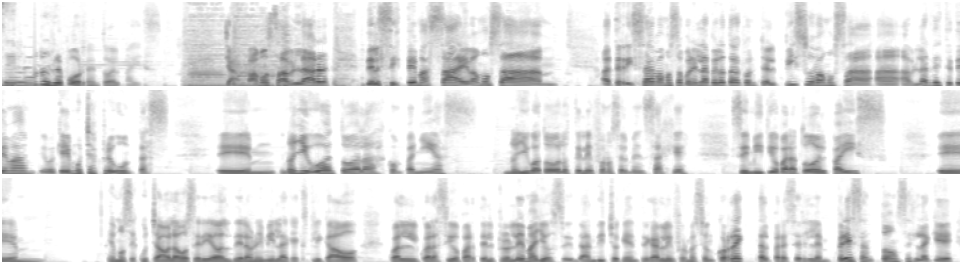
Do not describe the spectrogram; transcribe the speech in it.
Otros reportes en todo el país. Ya, vamos a hablar del sistema SAE. Vamos a mm, aterrizar, vamos a poner la pelota contra el piso, vamos a, hablar de este tema porque hay muchas preguntas. Em, no llegó en todas las compañías, no llegó a todos los teléfonos el mensaje, se emitió para todo el país. Em, hemos escuchado la vocería de la UNEMI la que ha explicado cuál, cuál ha sido parte del problema. Ellos eh, han dicho que entregaron la información correcta, al parecer es la empresa entonces la que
